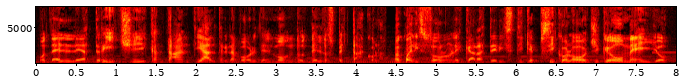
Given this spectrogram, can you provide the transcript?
modelle, attrici, cantanti e altri lavori del mondo dello spettacolo. Ma quali sono le caratteristiche psicologiche o meglio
